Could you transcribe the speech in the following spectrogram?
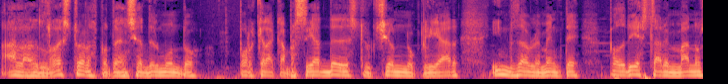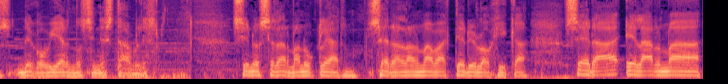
al resto de las potencias del mundo, porque la capacidad de destrucción nuclear indudablemente podría estar en manos de gobiernos inestables. Si no es el arma nuclear, será el arma bacteriológica, será el arma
